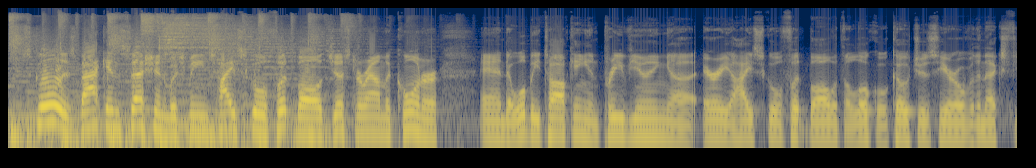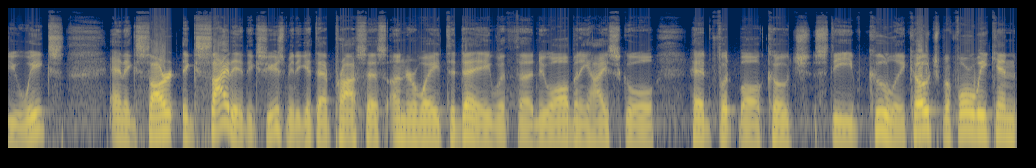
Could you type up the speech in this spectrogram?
School is back in session, which means high school football just around the corner. And uh, we'll be talking and previewing uh, area high school football with the local coaches here over the next few weeks and excited, excuse me, to get that process underway today with uh, New Albany High School head football coach Steve Cooley. Coach, before we can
